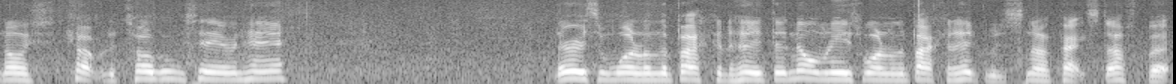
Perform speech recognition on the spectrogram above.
Nice couple of toggles here and here. There isn't one on the back of the hood. There normally is one on the back of the hood with Snugpak stuff, but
